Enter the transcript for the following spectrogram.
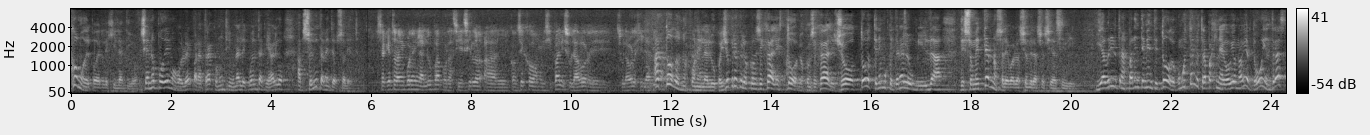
como del Poder Legislativo. O sea, no podemos volver para atrás con un tribunal de cuentas que es algo absolutamente obsoleto. O sea que esto también pone en la lupa, por así decirlo, al Consejo Municipal y su labor, eh, su labor legislativa. A todos nos pone en la lupa. Y yo creo que los concejales, todos los concejales, yo, todos tenemos que tener la humildad de someternos a la evaluación de la sociedad civil y abrir transparentemente todo, como está en nuestra página de gobierno abierto. Hoy entras,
